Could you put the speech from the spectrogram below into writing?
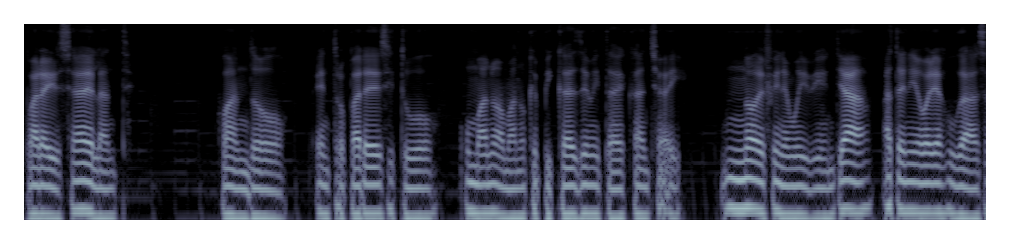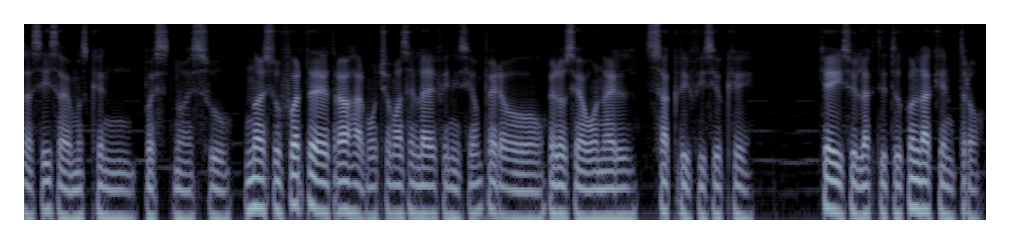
para irse adelante. Cuando entró Paredes y tuvo un mano a mano que pica desde mitad de cancha y no define muy bien. Ya ha tenido varias jugadas así, sabemos que pues no es su no es su fuerte, debe trabajar mucho más en la definición, pero pero se abona el sacrificio que que hizo y la actitud con la que entró.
